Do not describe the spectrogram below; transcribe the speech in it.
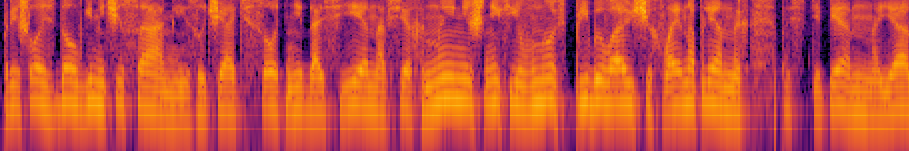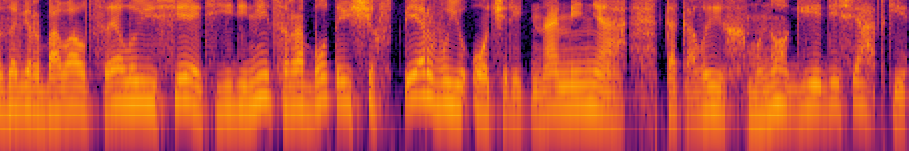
Пришлось долгими часами изучать сотни досье на всех нынешних и вновь прибывающих военнопленных. Постепенно я завербовал целую сеть единиц, работающих в первую очередь на меня. Таковых многие десятки.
